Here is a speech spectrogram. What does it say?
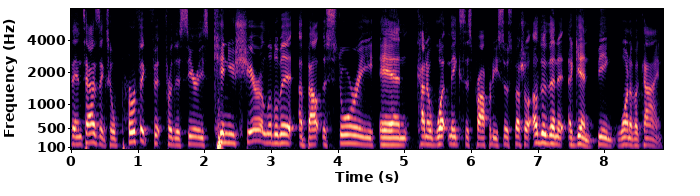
fantastic. So perfect fit for this series. Can you share a little bit about the story and kind of what makes this property so special, other than it again being one of a kind?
